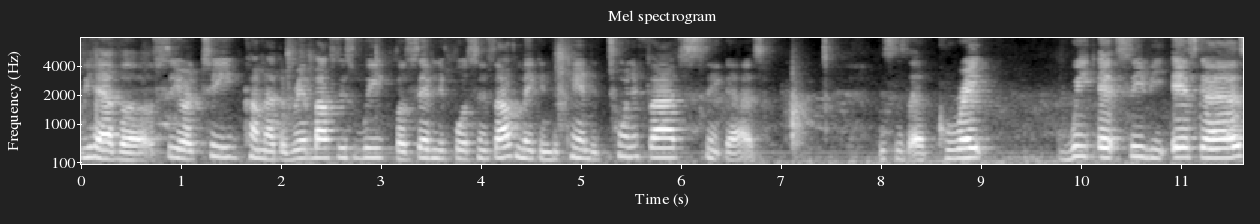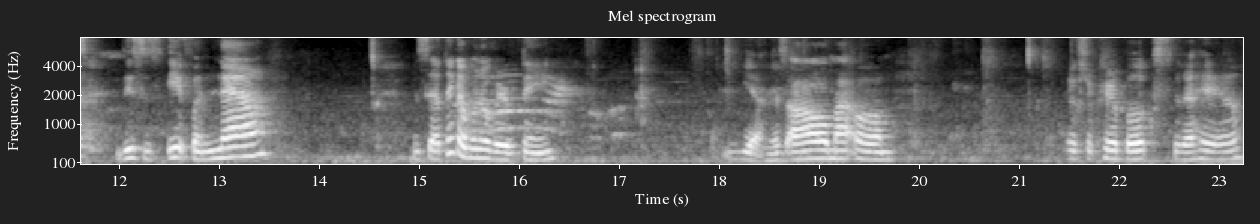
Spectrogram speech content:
we have a CRT coming out the red box this week for 74 cents off, making the candy 25 cents, guys. This is a great week at CVS, guys. This is it for now. Let's see, I think I went over everything. Yeah, that's all my um extra care books that I have.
